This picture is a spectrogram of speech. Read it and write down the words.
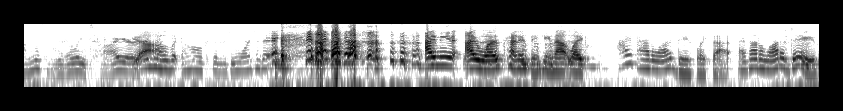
I'm just really tired." Yeah. And I was like, "Oh, because you had to do more today." I mean, I was kind of thinking that, like, I've had a lot of days like that. I've had a lot of days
